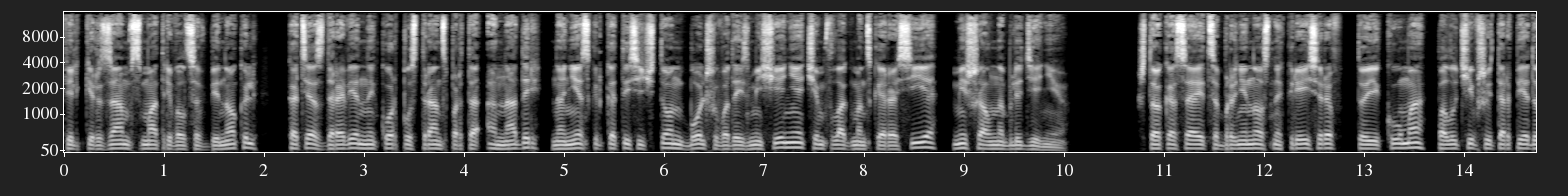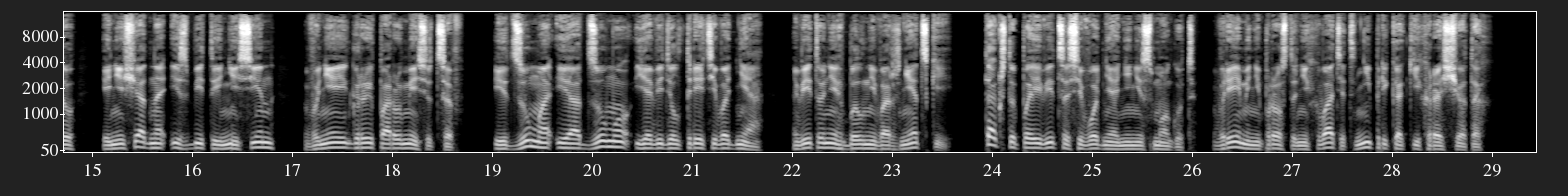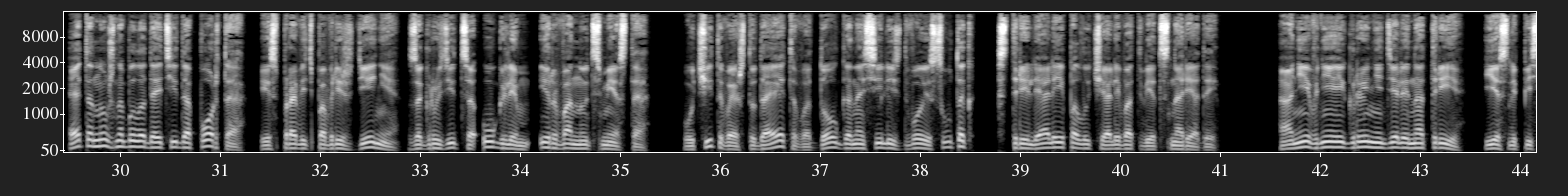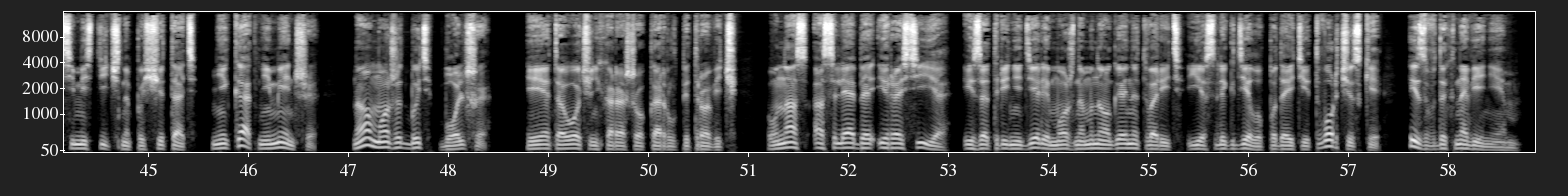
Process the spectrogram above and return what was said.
Фелькерзам всматривался в бинокль, хотя здоровенный корпус транспорта «Анадырь» на несколько тысяч тонн больше водоизмещения, чем флагманская «Россия», мешал наблюдению. Что касается броненосных крейсеров, то и Кума, получивший торпеду, и нещадно избитый Нисин вне игры пару месяцев, Идзума и Адзуму я видел третьего дня. Вид у них был неважнецкий, так что появиться сегодня они не смогут. Времени просто не хватит ни при каких расчетах. Это нужно было дойти до порта, исправить повреждения, загрузиться углем и рвануть с места. Учитывая, что до этого долго носились двое суток, стреляли и получали в ответ снаряды. Они вне игры недели на три, если пессимистично посчитать, никак не меньше, но, может быть, больше. И это очень хорошо, Карл Петрович. У нас ослябя и Россия, и за три недели можно многое натворить, если к делу подойти творчески и с вдохновением.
